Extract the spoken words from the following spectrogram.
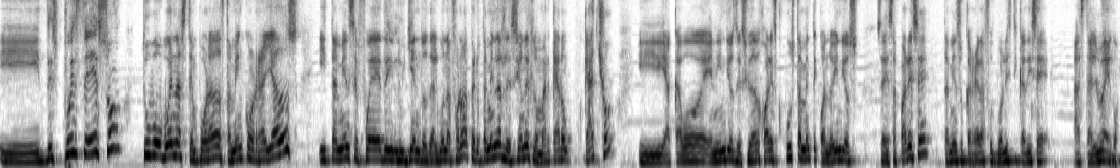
Y después de eso tuvo buenas temporadas también con Rayados y también se fue diluyendo de alguna forma, pero también las lesiones lo marcaron gacho y acabó en Indios de Ciudad Juárez justamente cuando Indios se desaparece, también su carrera futbolística dice hasta luego.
